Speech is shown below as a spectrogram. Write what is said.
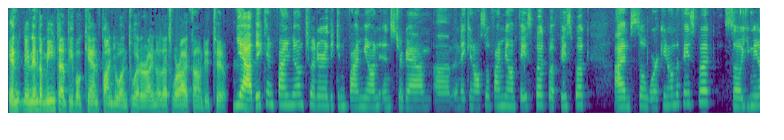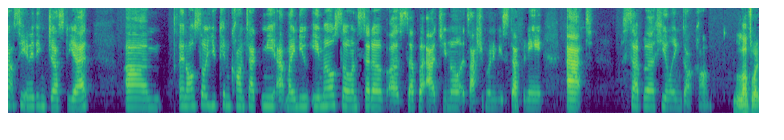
And and in the meantime, people can find you on Twitter. I know that's where I found you too. Yeah, they can find me on Twitter. They can find me on Instagram, um, and they can also find me on Facebook. But Facebook, I'm still working on the Facebook, so you may not see anything just yet. Um, and also, you can contact me at my new email. So instead of uh, SEPA at Gmail, it's actually going to be Stephanie at sepahealing.com. Lovely.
